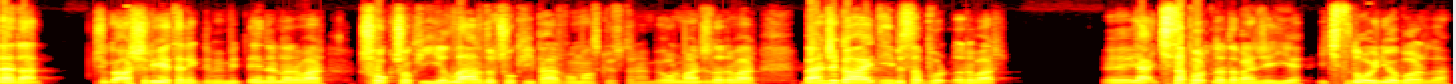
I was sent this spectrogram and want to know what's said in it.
Neden? Çünkü aşırı yetenekli bir midlaner'ları var. Çok çok iyi, yıllardır çok iyi performans gösteren bir ormancıları var. Bence gayet iyi bir supportları var. Ee, ya iki supportları da bence iyi. İkisi de oynuyor bu arada.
